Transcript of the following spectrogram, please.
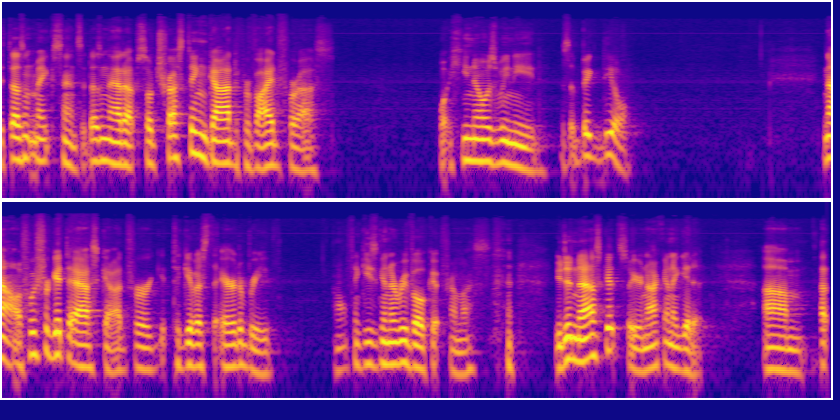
it doesn't make sense. It doesn't add up. So, trusting God to provide for us what He knows we need is a big deal. Now, if we forget to ask God for, to give us the air to breathe, I don't think He's going to revoke it from us. you didn't ask it, so you're not going to get it. Um, I,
